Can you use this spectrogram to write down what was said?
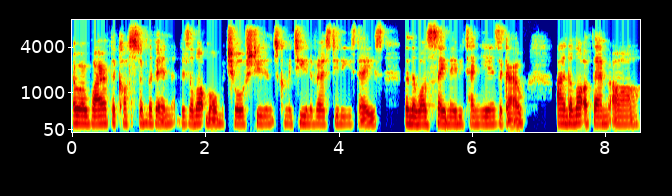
are aware of the cost of living. There's a lot more mature students coming to university these days than there was, say, maybe 10 years ago. And a lot of them are,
